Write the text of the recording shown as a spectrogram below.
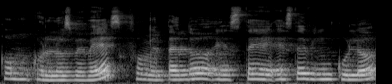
como con los bebés, fomentando este, este vínculo.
